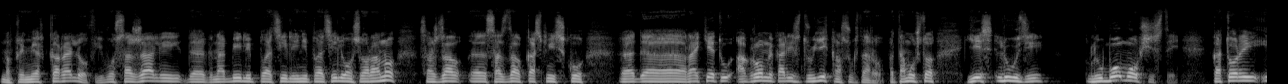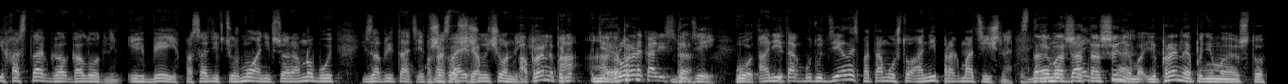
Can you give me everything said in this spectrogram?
Например, Королев. Его сажали, гнобили, платили, не платили. Он все равно создал, э, создал космическую э, ракету огромное количество других конструкторов. Потому что есть люди, любом обществе, которые их оставь голодным, их бей, их посади в тюрьму, они все равно будут изобретать. Это Маша настоящие я... ученые. А правильно пони... а, не, огромное прав... количество да. людей. Вот. Они и... так будут делать, потому что они прагматичны. Ему ваши дай... отношения, да. и правильно я понимаю, что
